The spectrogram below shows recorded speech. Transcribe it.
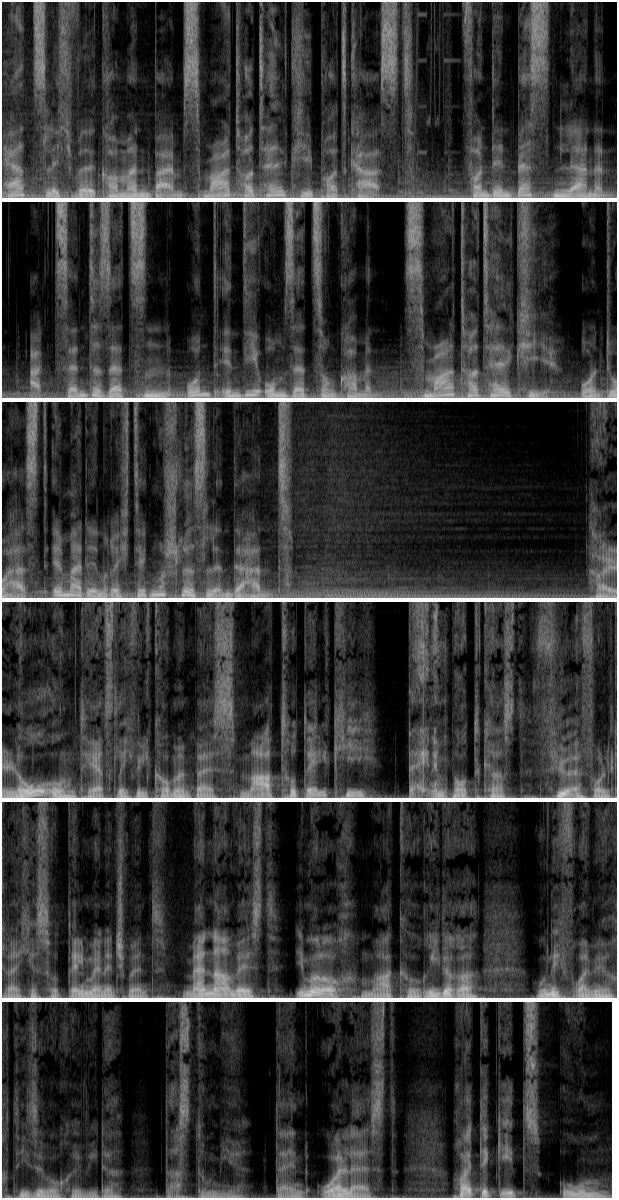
Herzlich willkommen beim Smart Hotel Key Podcast. Von den Besten lernen, Akzente setzen und in die Umsetzung kommen. Smart Hotel Key und du hast immer den richtigen Schlüssel in der Hand. Hallo und herzlich willkommen bei Smart Hotel Key, deinem Podcast für erfolgreiches Hotelmanagement. Mein Name ist immer noch Marco Riederer und ich freue mich auch diese Woche wieder, dass du mir dein Ohr leist. Heute geht's um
